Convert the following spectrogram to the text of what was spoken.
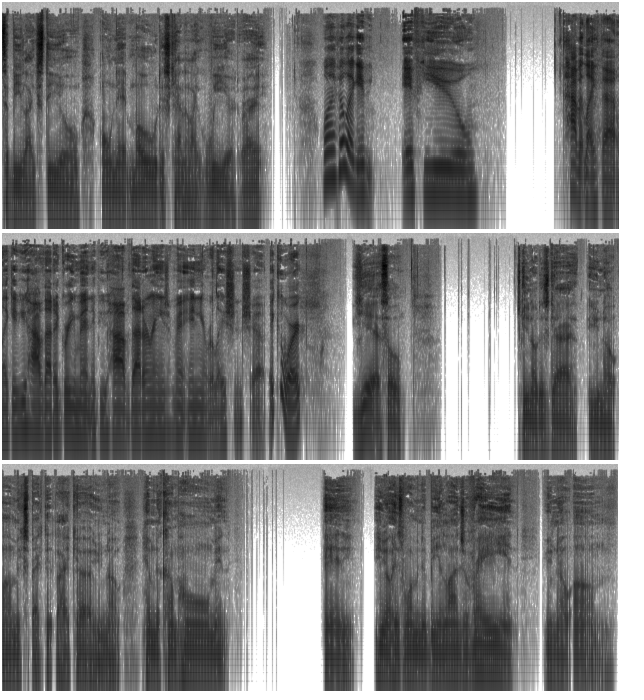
to be like still on that mode is kind of like weird right Well, I feel like if if you have it like that, like if you have that agreement, if you have that arrangement in your relationship, it could work. yeah so you know this guy you know um expected like uh you know him to come home and and you know his woman to be in lingerie and you know um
